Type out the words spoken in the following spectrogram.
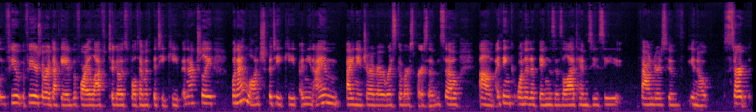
a few a few years over a decade before I left to go full time with Petite Keep, and actually when I launched Petite Keep, I mean, I am by nature a very risk averse person. So um, I think one of the things is a lot of times you see founders who've, you know, start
